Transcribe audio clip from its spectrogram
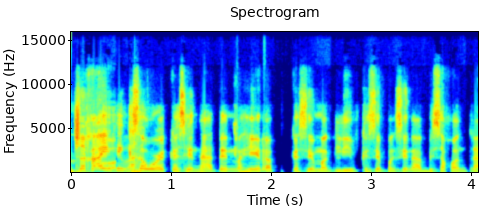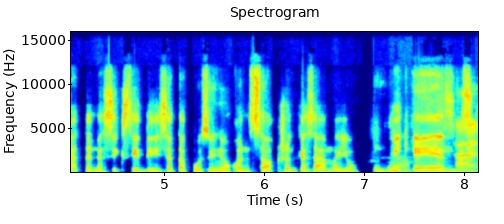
Tsaka I think sa work kasi natin, mahirap kasi mag-leave. Kasi pag sinabi sa kontrata na 60 days sa tapusin yung construction, kasama yung weekends. Sa-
